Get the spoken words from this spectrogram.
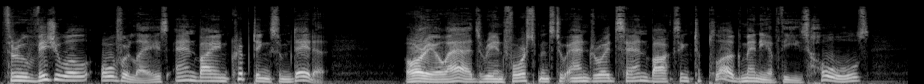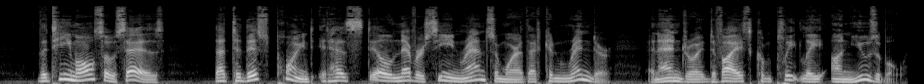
through visual overlays and by encrypting some data. Oreo adds reinforcements to Android sandboxing to plug many of these holes. The team also says that to this point it has still never seen ransomware that can render an Android device completely unusable.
